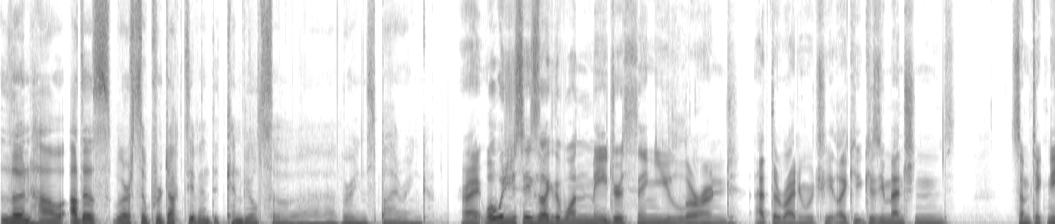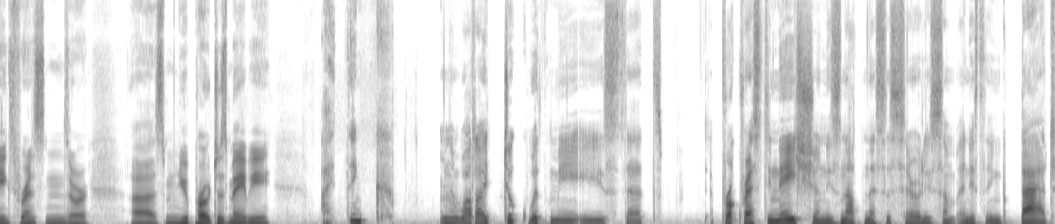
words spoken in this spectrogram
learn how others were so productive, and it can be also uh, very inspiring. Right. What would you say is like the one major thing you learned at the writing retreat? Like, because you mentioned some techniques, for instance, or uh, some new approaches, maybe. I think what I took with me is that procrastination is not necessarily some anything bad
